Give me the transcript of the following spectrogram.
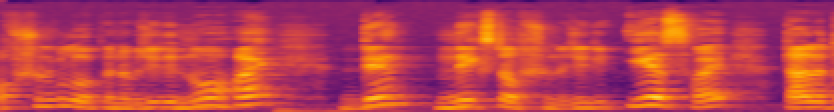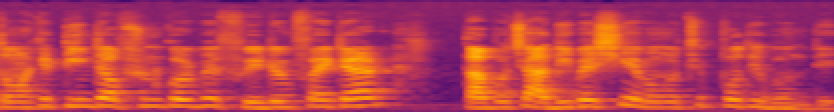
অপশনগুলো ওপেন হবে। যদি নো হয় দেন নেক্সট অপশনে যদি ইয়েস হয়, তাহলে তোমাকে তিনটা অপশন করবে ফ্রিডম ফাইটার তারপর হচ্ছে আদিবাসী এবং হচ্ছে প্রতিবন্ধী।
